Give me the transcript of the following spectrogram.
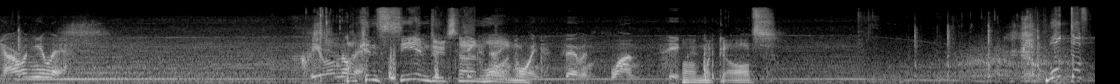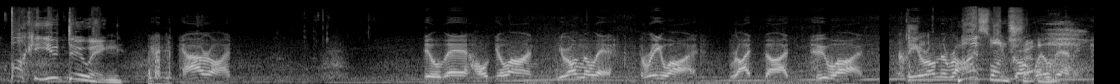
Car on your left. Clear on the I left. can see him do turn one. 16.716. Oh my god. What the fuck are you doing? Car right. Still there, hold your line. You're on the left, three wide. Right side, two wide. Clear on the right. Nice one, You've got wheel damage.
